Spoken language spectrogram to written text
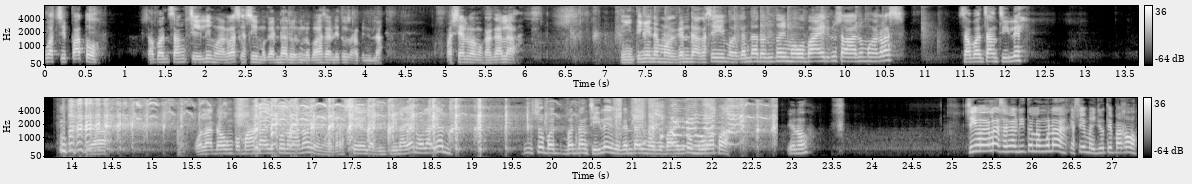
Huachipato sa bansang Chile mga klas kasi maganda daw yung labasan dito sabi nila. Pasyal ba makagala. Tingin-tingin na magaganda kasi magaganda daw dito yung mga babae dito sa ano mga klas sa bansang Chile. Kaya wala daw pamana ito ng ano yung mga Brazil, Argentina yan, wala yan. Dito sa band- bandang Chile, gaganda yung mga babae dito, mura pa. Yan o. Sige mga klas, hanggang dito lang muna kasi may duty pa ako.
